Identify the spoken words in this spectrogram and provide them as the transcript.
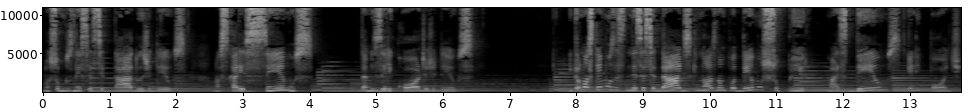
Nós somos necessitados de Deus, nós carecemos da misericórdia de Deus. Então nós temos necessidades que nós não podemos suprir, mas Deus, Ele pode.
